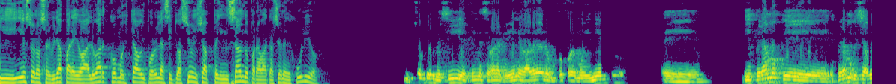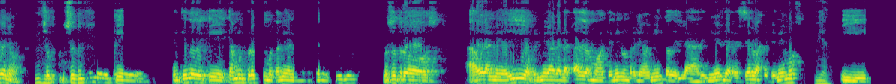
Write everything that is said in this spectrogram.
y eso nos servirá para evaluar cómo está hoy por hoy la situación ya pensando para vacaciones de julio. Yo creo que sí, el fin de semana que viene va a haber un poco de movimiento eh, y esperamos que esperamos que sea bueno. Yo, entiendo de que entiendo de que está muy próximo también a la de julio. Nosotros ahora al mediodía primera hora de la tarde vamos a tener un relevamiento de la, del nivel de reservas que tenemos Bien. y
